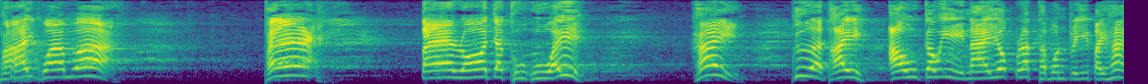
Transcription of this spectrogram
หมายความว่า แพ้ แต่รอจะถูกหวย ให้เพื่อไทยเอาเก้าอี้นายกรัฐมนตรีไปให้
